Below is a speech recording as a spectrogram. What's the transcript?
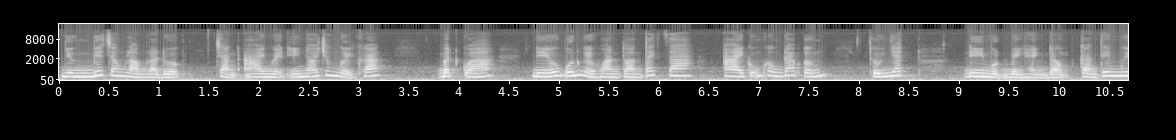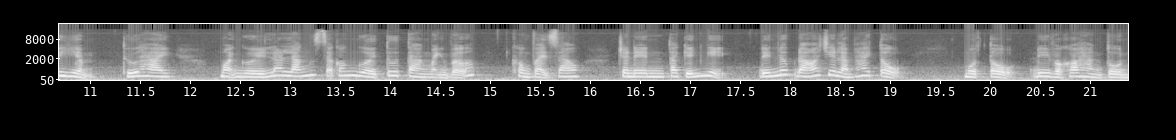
nhưng biết trong lòng là được, chẳng ai nguyện ý nói cho người khác. Bất quá, nếu bốn người hoàn toàn tách ra, ai cũng không đáp ứng. Thứ nhất, đi một mình hành động càng thêm nguy hiểm. Thứ hai, mọi người lo lắng sẽ có người tư tàng mảnh vỡ, không phải sao? Cho nên ta kiến nghị đến lúc đó chia làm hai tổ. Một tổ đi vào kho hàng tồn,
